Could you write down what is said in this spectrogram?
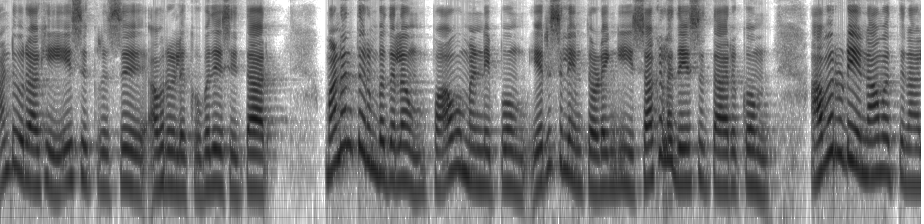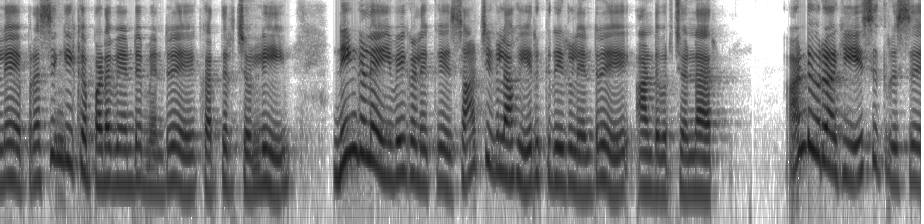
ஆண்டவராகிய இயேசு கிறிஸ்து அவர்களுக்கு உபதேசித்தார். மனம் திரும்புதலும் பாவ மன்னிப்பும் எருசலேம் தொடங்கி சகல தேசத்தாருக்கும் அவருடைய நாமத்தினாலே பிரசங்கிக்கப்பட வேண்டும் என்று கர்த்தர் சொல்லி நீங்களே இவைகளுக்கு சாட்சிகளாக இருக்கிறீர்கள் என்று ஆண்டவர் சொன்னார். ஆண்டவராகிய இயேசு கிறிஸ்து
